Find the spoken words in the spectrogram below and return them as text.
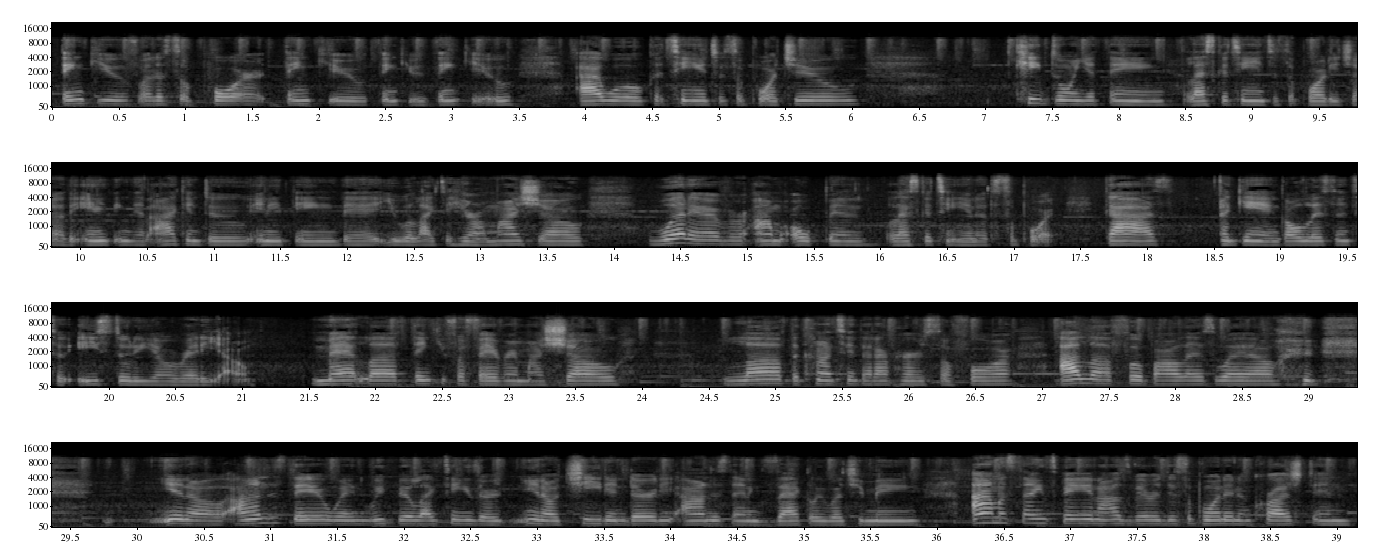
Thank you for the support. Thank you, thank you, thank you. I will continue to support you keep doing your thing. Let's continue to support each other. Anything that I can do, anything that you would like to hear on my show, whatever, I'm open. Let's continue to support. Guys, again, go listen to E Studio Radio. Mad Love, thank you for favoring my show. Love the content that I've heard so far. I love football as well. you know, I understand when we feel like teams are, you know, cheating, dirty. I understand exactly what you mean. I'm a Saints fan. I was very disappointed and crushed, and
